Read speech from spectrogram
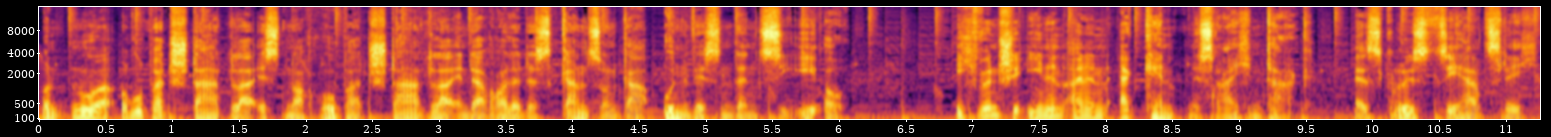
und nur Rupert Stadler ist noch Rupert Stadler in der Rolle des ganz und gar unwissenden CEO. Ich wünsche Ihnen einen erkenntnisreichen Tag. Es grüßt Sie herzlich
